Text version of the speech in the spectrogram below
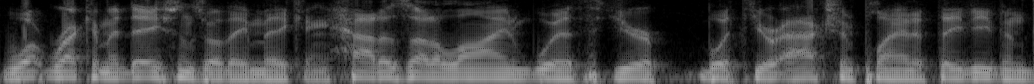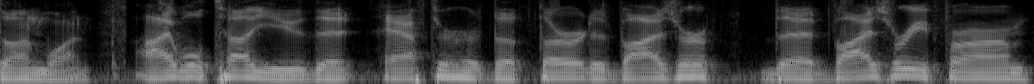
what recommendations are they making? How does that align with your with your action plan if they've even done one? I will tell you that after the third advisor, the advisory firm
